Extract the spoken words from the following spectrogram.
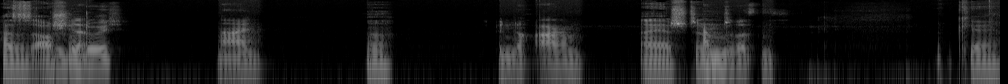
Hast du es auch schon Wieder- durch? Nein. Ah. Ich bin doch arm. Ah ja, Kann stimmt. sowas nicht. Okay.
